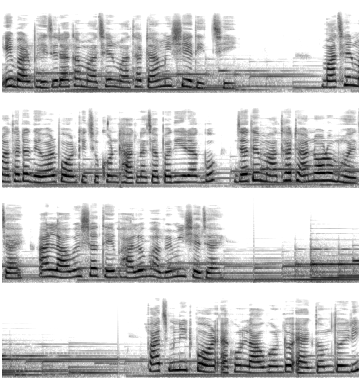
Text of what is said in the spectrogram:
এবার ভেজে রাখা মাছের মাথাটা মিশিয়ে দিচ্ছি। মাছের মাথাটা দেওয়ার পর কিছুক্ষণ ঢাকনা চাপা দিয়ে রাখব, যাতে মাথাটা নরম হয়ে যায় আর লাউয়ের সাথে ভালোভাবে মিশে যায়। পাঁচ মিনিট পর এখন লাউ ঘন্ট একদম তৈরি।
